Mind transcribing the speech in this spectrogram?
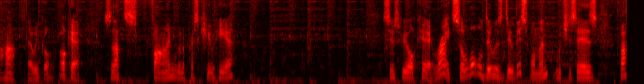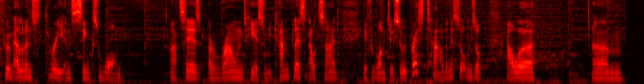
Aha, there we go. Okay, so that's fine. We're going to press Q here. Seems to be okay. Right, so what we'll do is do this one then, which says Bathroom Elements 3 and Sinks 1 that says around here, so we can place it outside if we want to. So we press tab, and this opens up our um,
